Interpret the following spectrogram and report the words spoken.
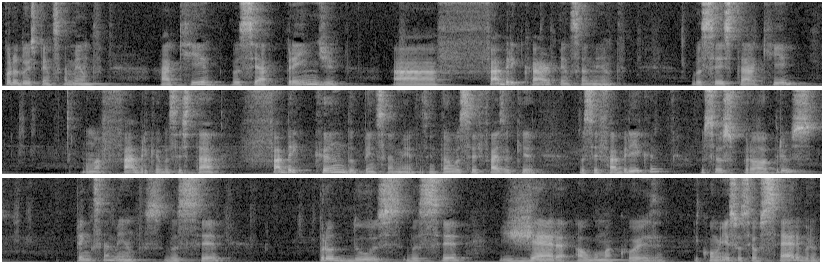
produz pensamento. Aqui você aprende a fabricar pensamento. Você está aqui numa fábrica, você está fabricando pensamentos. Então você faz o quê? Você fabrica os seus próprios pensamentos. Você produz, você gera alguma coisa. E com isso o seu cérebro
